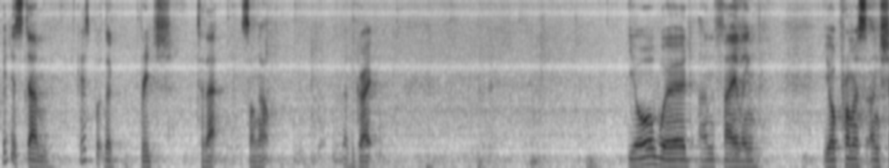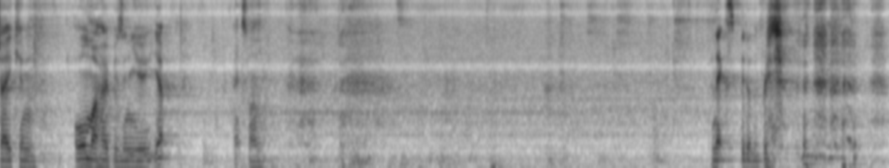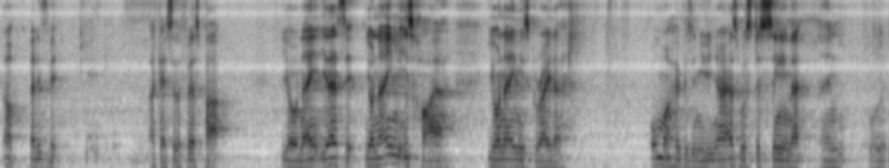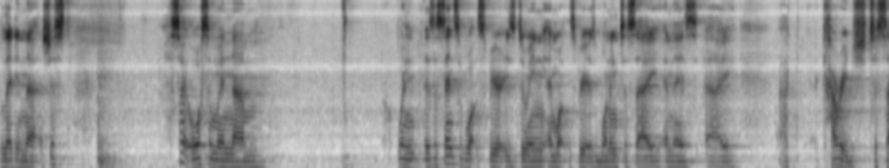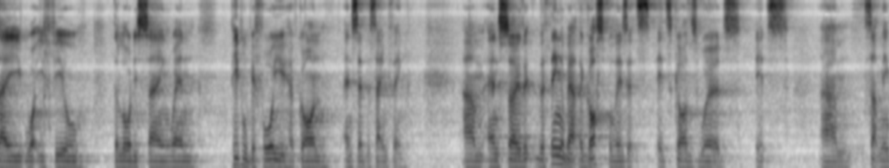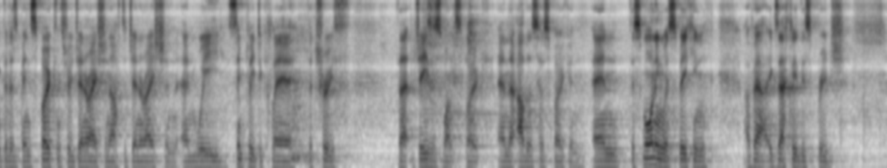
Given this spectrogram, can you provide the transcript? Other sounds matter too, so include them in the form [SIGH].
Can we just, um, can we just put the bridge to that song up? That'd be great. Your word unfailing, your promise unshaken, all my hope is in you. Yep. Next one. [LAUGHS] the next bit of the bridge. [LAUGHS] oh, that is a bit. Okay, so the first part. Your name, yeah, that's it. Your name is higher. Your name is greater. All my hope is in you. You know, as we're just singing that and led in that, it's just so awesome when um, when there's a sense of what the Spirit is doing and what the Spirit is wanting to say, and there's a, a courage to say what you feel the Lord is saying when people before you have gone and said the same thing. Um, and so the, the thing about the gospel is it's, it's God's words. It's um, something that has been spoken through generation after generation, and we simply declare the truth that Jesus once spoke and that others have spoken. And this morning we're speaking about exactly this bridge.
